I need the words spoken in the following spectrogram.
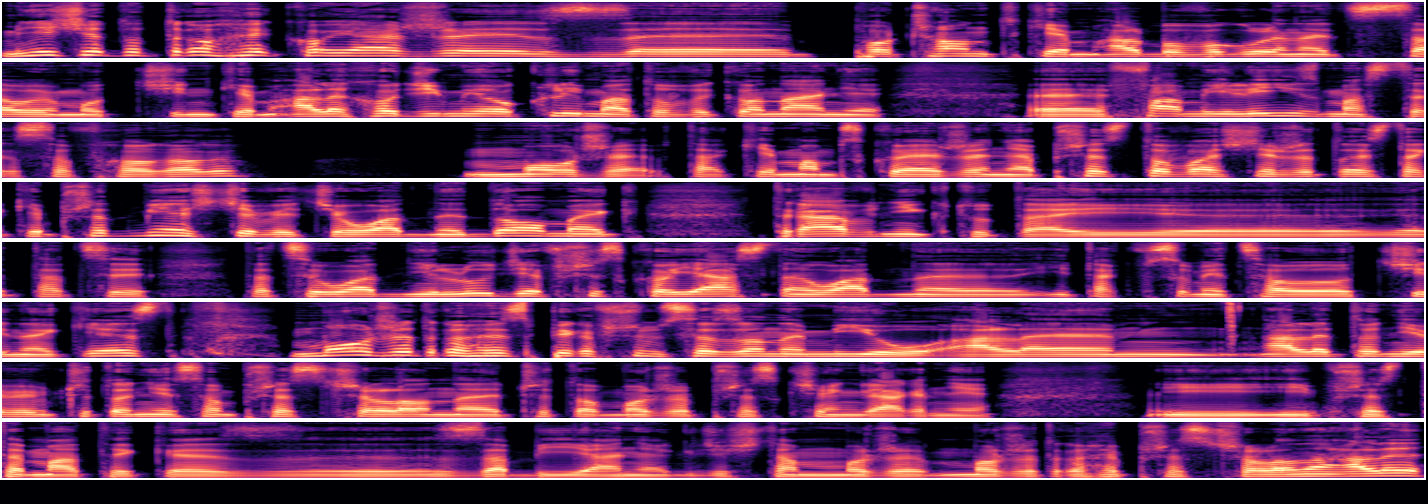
Mnie się to trochę kojarzy z e, początkiem, albo w ogóle nawet z całym odcinkiem, ale chodzi mi o klimat, o wykonanie e, Family z Masters of Horror. Może takie mam skojarzenia, przez to właśnie, że to jest takie przedmieście, wiecie, ładny domek, trawnik, tutaj e, tacy, tacy ładni ludzie, wszystko jasne, ładne i tak w sumie cały odcinek jest. Może trochę z pierwszym sezonem Miu, ale, ale to nie wiem, czy to nie są przestrzelone, czy to może przez księgarnię i, i przez tematykę z, z zabijania gdzieś tam może, może trochę przestrzelone, ale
